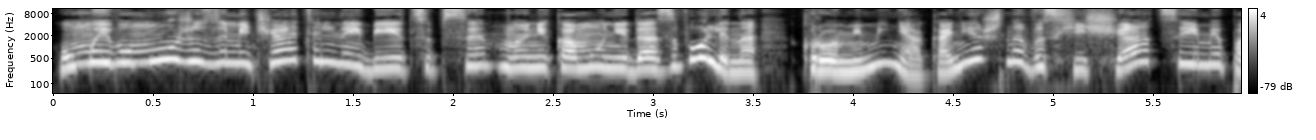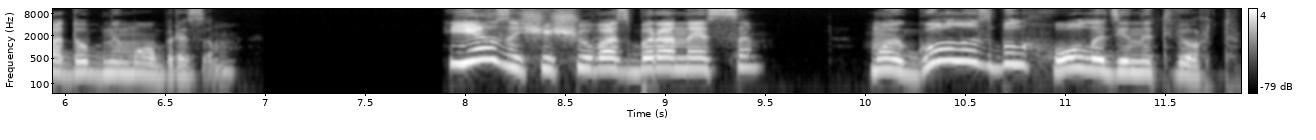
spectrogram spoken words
У моего мужа замечательные бицепсы, но никому не дозволено, кроме меня, конечно, восхищаться ими подобным образом. «Я защищу вас, баронесса!» Мой голос был холоден и тверд.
